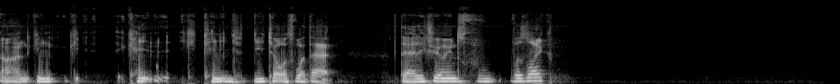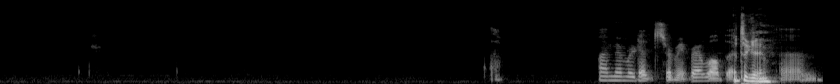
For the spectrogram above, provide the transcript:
Uh, can can can you tell us what that that experience was like? My memory doesn't serve me very well, but it's okay. um,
